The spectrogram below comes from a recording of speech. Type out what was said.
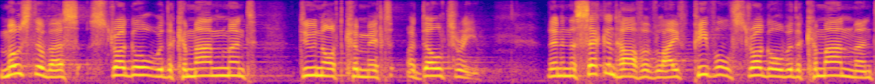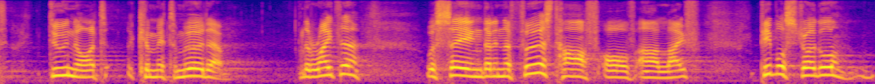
most of us struggle with the commandment, do not commit adultery. Then in the second half of life, people struggle with the commandment, do not commit murder. The writer was saying that in the first half of our life, people struggle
